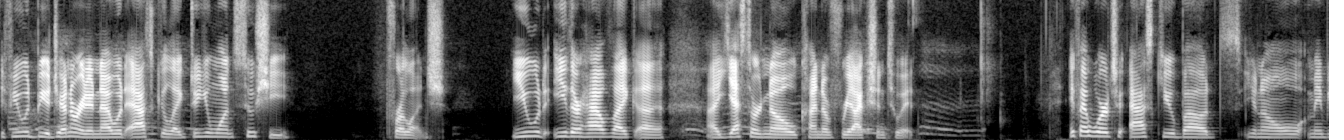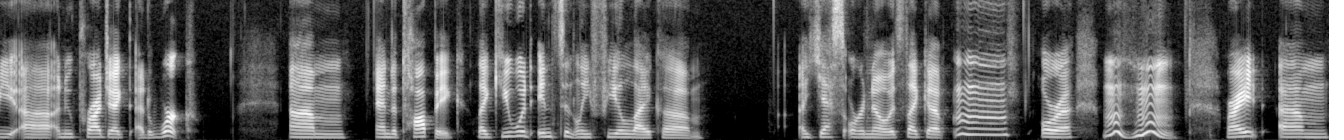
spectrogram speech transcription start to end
if you would be a generator and I would ask you, like, do you want sushi for lunch? You would either have like a, a yes or no kind of reaction to it. If I were to ask you about, you know, maybe uh, a new project at work, um, and a topic, like you would instantly feel like um, a yes or no. It's like a mm or a mm-hmm, right? Um,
